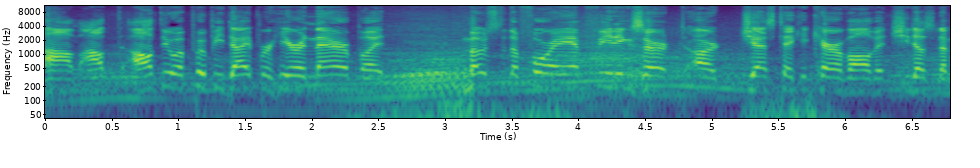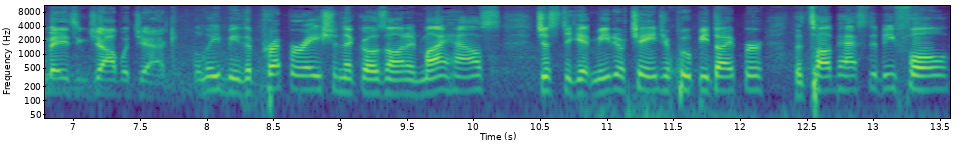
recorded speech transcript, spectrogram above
Um, I'll I'll do a poopy diaper here and there, but most of the 4 a.m. feedings are, are Jess taking care of all of it. She does an amazing job with Jack. Believe me, the preparation that goes on in my house just to get me to change a poopy diaper, the tub has to be full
